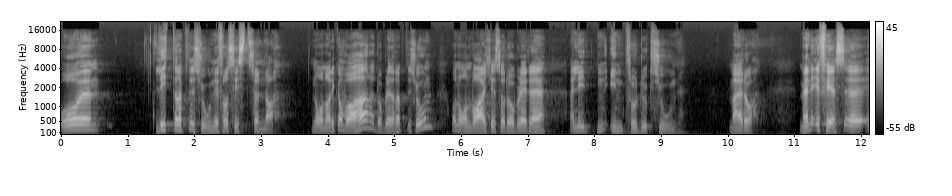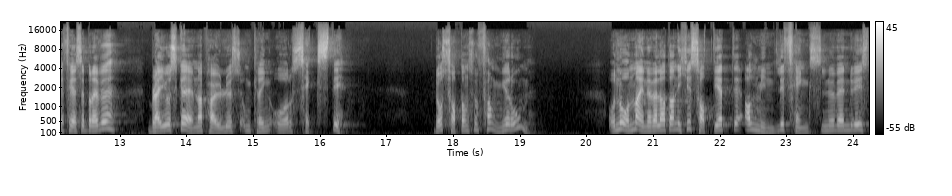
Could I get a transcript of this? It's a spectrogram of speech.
Og eh, litt repetisjon fra sist søndag. Noen av de kan være her, da ble det repetisjon. Og noen var ikke, så da ble det en liten introduksjon. Mer da. Men eh, Efeserbrevet ble jo skrevet av Paulus omkring år 60. Da satt han som fange i Rom. Og Noen mener vel at han ikke satt i et alminnelig fengsel, nødvendigvis,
